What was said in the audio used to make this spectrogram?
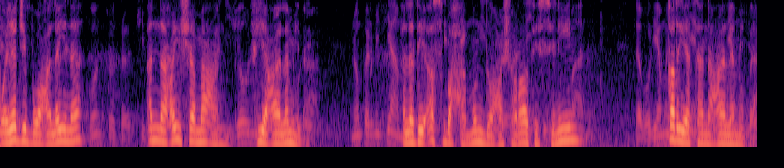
ويجب علينا أن نعيش معا في عالمنا الذي أصبح منذ عشرات السنين قرية عالمية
